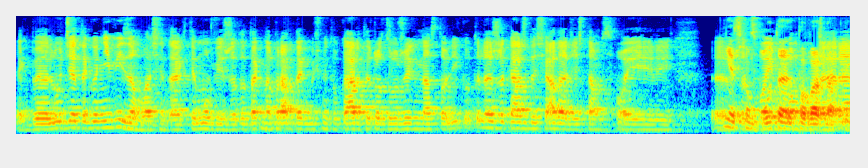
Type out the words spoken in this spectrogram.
jakby ludzie tego nie widzą właśnie, tak jak ty mówisz, że to tak naprawdę jakbyśmy tu karty rozłożyli na stoliku, tyle że każdy siada gdzieś tam w swojej Jest przed swoim komputer, poważna komputerem.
